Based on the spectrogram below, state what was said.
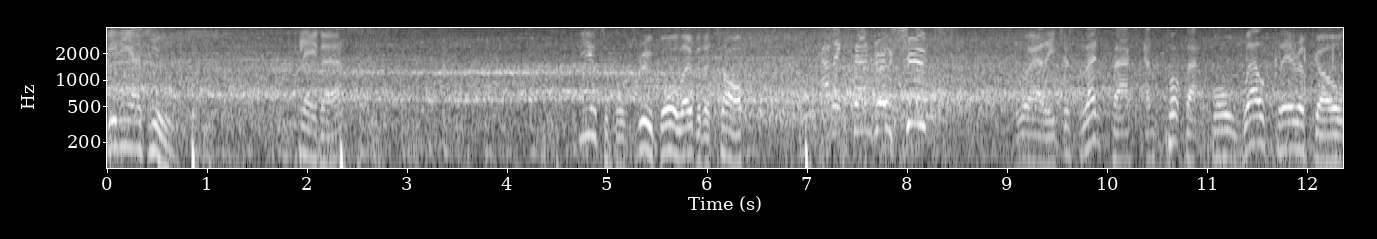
Guiñazú. Kleber. Beautiful through ball over the top. Alecsandro shoots! Well, he just leant back and put that ball well clear of goal.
